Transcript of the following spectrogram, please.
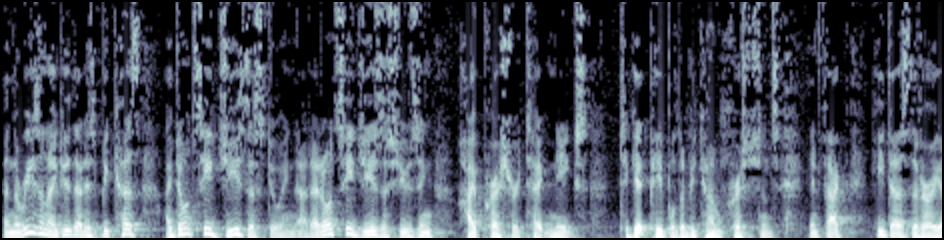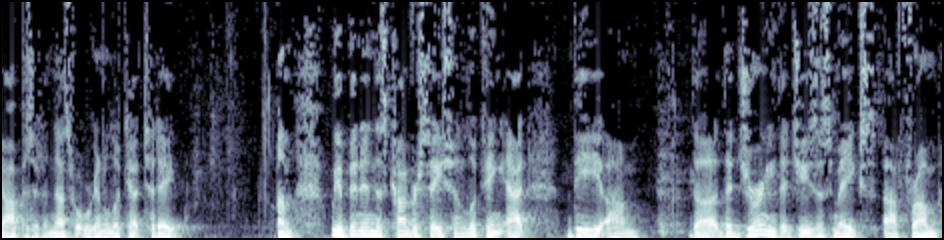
And the reason I do that is because I don't see Jesus doing that. I don't see Jesus using high pressure techniques to get people to become Christians. In fact, he does the very opposite, and that's what we're going to look at today. Um, we have been in this conversation looking at the um, the, the journey that Jesus makes uh, from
